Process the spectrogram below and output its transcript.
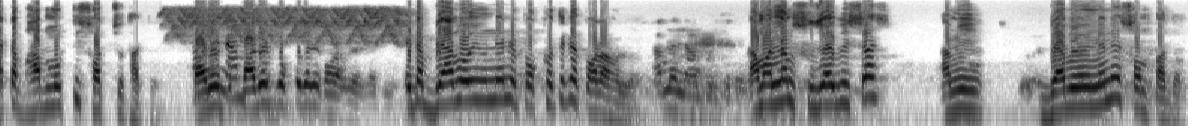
একটা ভাবমূর্তি স্বচ্ছ থাকে। তাদের তাদের পক্ষ থেকে করা হলো এটা? ব্র্যাভো ইউনিয়নের পক্ষ থেকে করা হলো। আমার নাম সুজয় বিশ্বাস আমি ব্র্যাভো ইউনিয়নের সম্পাদক।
